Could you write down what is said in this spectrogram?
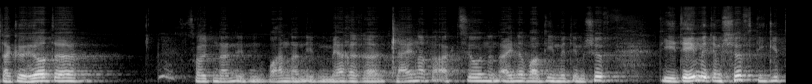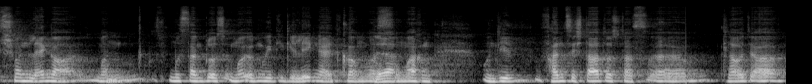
da gehörte, sollten dann eben, waren dann eben mehrere kleinere Aktionen. Und eine war die mit dem Schiff. Die Idee mit dem Schiff, die gibt es schon länger. Man muss dann bloß immer irgendwie die Gelegenheit kommen, was Ja. zu machen. Und die fand sich dadurch, dass äh, Claudia,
